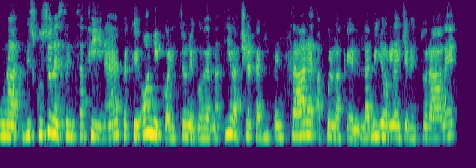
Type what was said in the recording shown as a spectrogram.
una discussione senza fine perché ogni coalizione governativa cerca di pensare a quella che è la miglior legge elettorale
